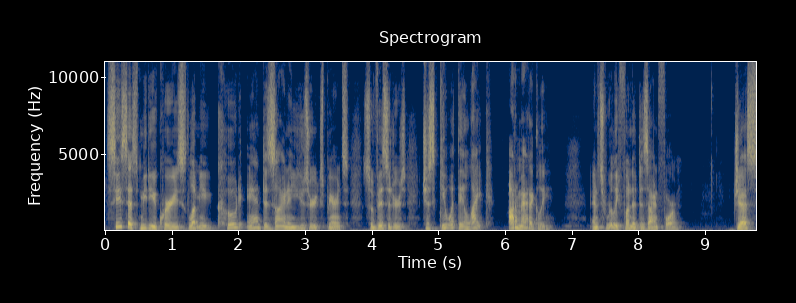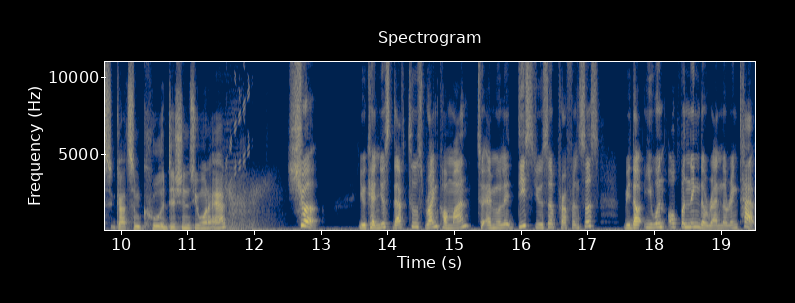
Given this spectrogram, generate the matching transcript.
CSS media queries let me code and design a user experience so visitors just get what they like automatically. And it's really fun to design for. Jess, got some cool additions you want to add? Sure. You can use DevTools run command to emulate these user preferences without even opening the rendering tab.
